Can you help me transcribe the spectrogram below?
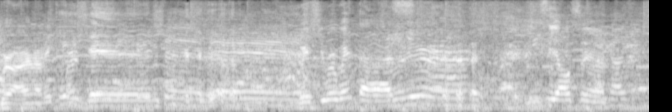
we're on our vacation. vacation. Yay. Wish you were with us. See y'all soon. Peter,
